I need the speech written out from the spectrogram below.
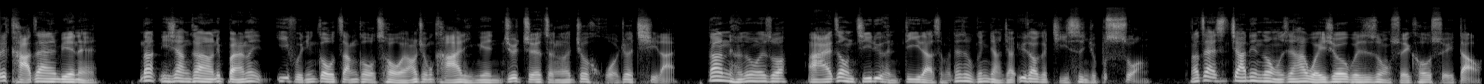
就卡在那边呢，那你想想看啊，你本来那衣服已经够脏够臭，然后全部卡在里面，你就觉得整个就火就起来。当然，你很多人会说，哎，这种几率很低啦什么，但是我跟你讲，只要遇到个几次你就不爽。然后再是家电这种东西，它维修不是这种随口随到，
